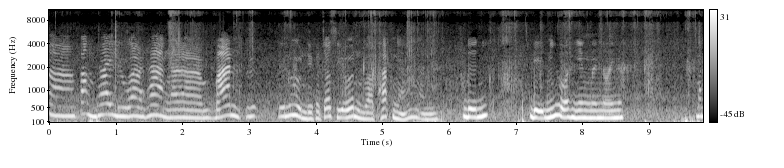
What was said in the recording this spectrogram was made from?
อ่าฟังไทยหรือว่าทางอ่าบ้านอื่นๆเดี๋ยวเขาเจ้าสิเอิ้นว่าพักหยังอันนี้ เดือนนี้ เดือนนี้ว่ายังน้อยๆนะ มัน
